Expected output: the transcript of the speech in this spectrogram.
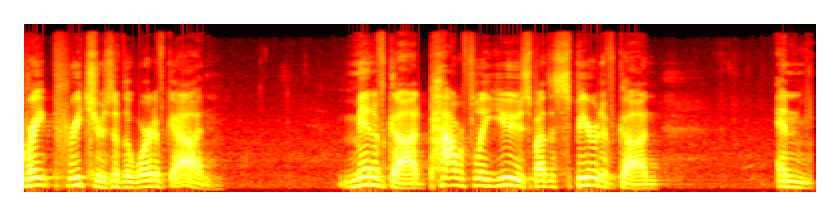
great preachers of the Word of God, men of God, powerfully used by the Spirit of God, and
